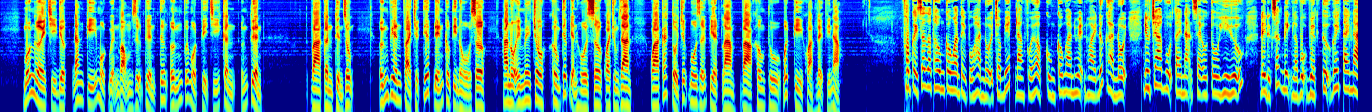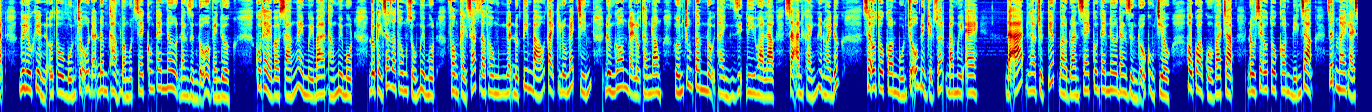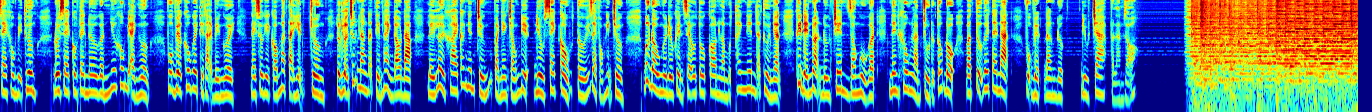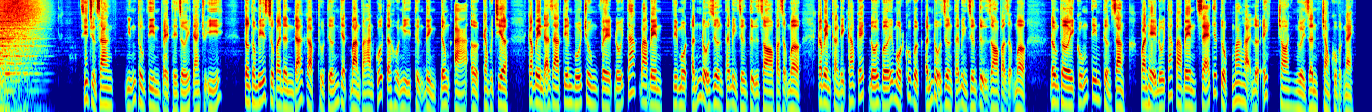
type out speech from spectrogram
Mỗi người chỉ được đăng ký một nguyện vọng dự tuyển tương ứng với một vị trí cần ứng tuyển và cần tuyển dụng. Ứng viên phải trực tiếp đến công ty nộp hồ sơ. Hà Nội Metro không tiếp nhận hồ sơ qua trung gian, qua các tổ chức môi giới việc làm và không thu bất kỳ khoản lệ phí nào. Phòng Cảnh sát Giao thông Công an thành phố Hà Nội cho biết đang phối hợp cùng Công an huyện Hoài Đức, Hà Nội điều tra vụ tai nạn xe ô tô hy hữu. Đây được xác định là vụ việc tự gây tai nạn. Người điều khiển ô tô 4 chỗ đã đâm thẳng vào một xe container đang dừng đỗ ở ven đường. Cụ thể vào sáng ngày 13 tháng 11, đội cảnh sát giao thông số 11, phòng cảnh sát giao thông nhận được tin báo tại km 9, đường gom đại lộ Thăng Long, hướng trung tâm nội thành đi Hòa Lạc, xã An Khánh, huyện Hoài Đức. Xe ô tô con 4 chỗ biển kiểm soát 30E đã lao trực tiếp vào đoàn xe container đang dừng đỗ cùng chiều. Hậu quả của va chạm, đầu xe ô tô con biến dạng, rất may lái xe không bị thương. Đuôi xe container gần như không bị ảnh hưởng. Vụ việc không gây thiệt hại về người. Ngay sau khi có mặt tại hiện trường, lực lượng chức năng đã tiến hành đo đạc, lấy lời khai các nhân chứng và nhanh chóng điều, điều xe cầu tới giải phóng hiện trường. Bước đầu, người điều khiển xe ô tô con là một thanh niên đã thừa nhận khi đến đoạn đường trên do ngủ gật nên không làm chủ được tốc độ và tự gây tai nạn. Vụ việc đang được điều tra và làm rõ. Xin chuyển sang những thông tin về thế giới đáng chú ý. Tổng thống Mỹ Joe Biden đã gặp Thủ tướng Nhật Bản và Hàn Quốc tại hội nghị thượng đỉnh Đông Á ở Campuchia. Các bên đã ra tuyên bố chung về đối tác ba bên vì một Ấn Độ Dương-Thái Bình Dương tự do và rộng mở. Các bên khẳng định cam kết đối với một khu vực Ấn Độ Dương-Thái Bình Dương tự do và rộng mở, đồng thời cũng tin tưởng rằng quan hệ đối tác ba bên sẽ tiếp tục mang lại lợi ích cho người dân trong khu vực này.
